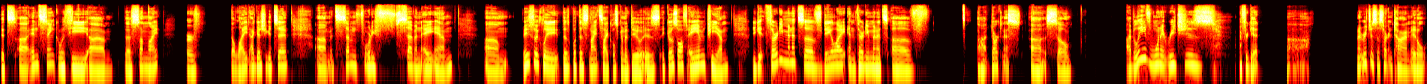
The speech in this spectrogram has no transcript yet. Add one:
It's uh, in sync with the um, the sunlight or the light, I guess you could say. Um, it's 7:47 a.m. Um, basically, what this night cycle is going to do is it goes off AM PM. You get 30 minutes of daylight and 30 minutes of uh, darkness. Uh, so I believe when it reaches, I forget, uh, when it reaches a certain time, it'll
